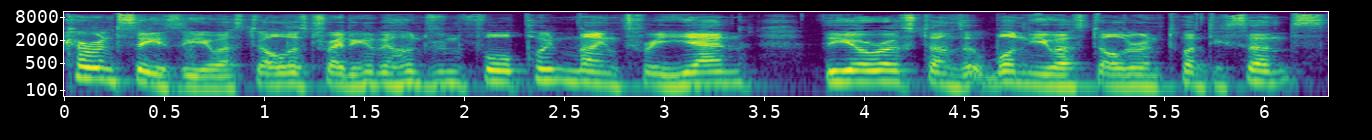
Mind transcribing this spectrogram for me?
Currency is the US dollar is trading at 104.93 yen. The euro stands at 1 US dollar and 20 cents.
